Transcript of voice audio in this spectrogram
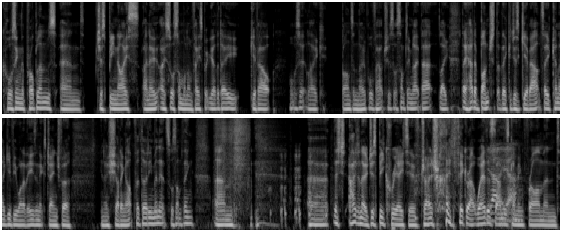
causing the problems, and just be nice. I know I saw someone on Facebook the other day give out, what was it, like Barnes and Noble vouchers or something like that. Like they had a bunch that they could just give out, say, Can I give you one of these in exchange for, you know, shutting up for 30 minutes or something? Um, uh, this, I don't know, just be creative. Try, and try and figure out where the Yeah, sound is coming from and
